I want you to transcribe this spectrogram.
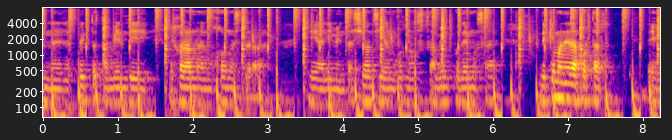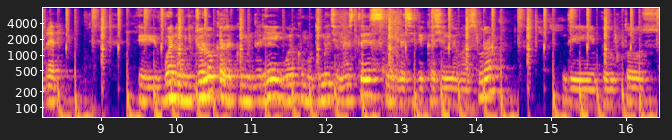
en el aspecto también de mejorar a lo mejor nuestra eh, alimentación, si nosotros también podemos, ah, ¿de qué manera aportar en breve? Eh, bueno, yo lo que recomendaría, igual como tú mencionaste, es la clasificación de basura de productos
